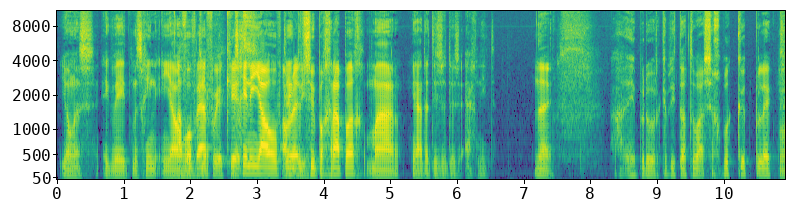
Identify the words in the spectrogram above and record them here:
jongens, ik weet, misschien in jouw I hoofd... bad klink- for your kids. Misschien in jouw hoofd klinkt already. het super grappig, maar ja, dat is het dus echt niet. Nee. Ah, hey broer, ik heb die tatoeage echt op een kutplek, man.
